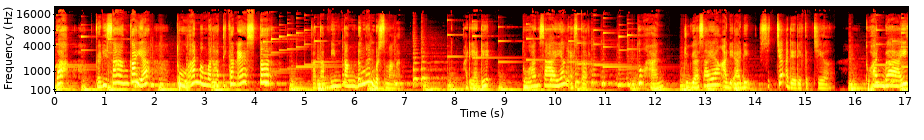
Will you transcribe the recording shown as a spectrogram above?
Wah, gak disangka ya, Tuhan memerhatikan Esther, kata Bintang dengan bersemangat. Adik-adik, Tuhan sayang Esther. Tuhan juga sayang adik-adik sejak adik-adik kecil. Tuhan baik.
